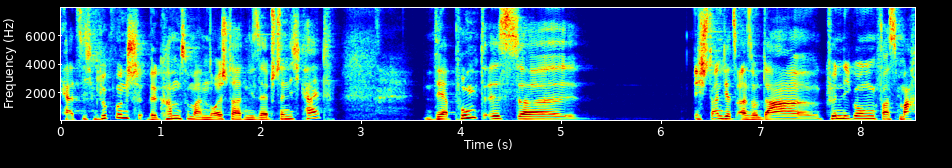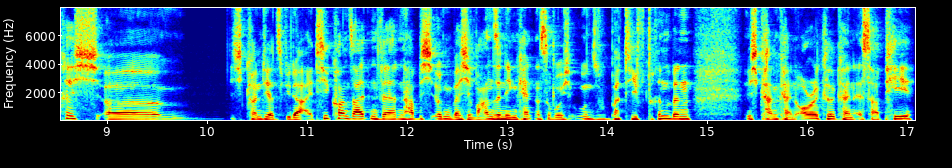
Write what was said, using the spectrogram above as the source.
herzlichen Glückwunsch, willkommen zu meinem Neustart in die Selbstständigkeit. Der Punkt ist, äh, ich stand jetzt also da, Kündigung, was mache ich? Äh, ich könnte jetzt wieder IT-Consultant werden, habe ich irgendwelche wahnsinnigen Kenntnisse, wo ich super tief drin bin. Ich kann kein Oracle, kein SAP.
